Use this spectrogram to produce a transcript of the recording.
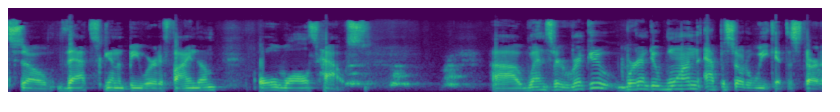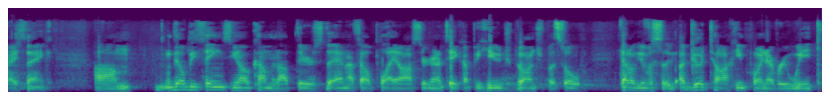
so that's going to be where to find them. Ole Walls House. Uh, Wednesday, we're we're gonna do one episode a week at the start. I think um, there'll be things you know coming up. There's the NFL playoffs; they're going to take up a huge bunch, but so that'll give us a, a good talking point every week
